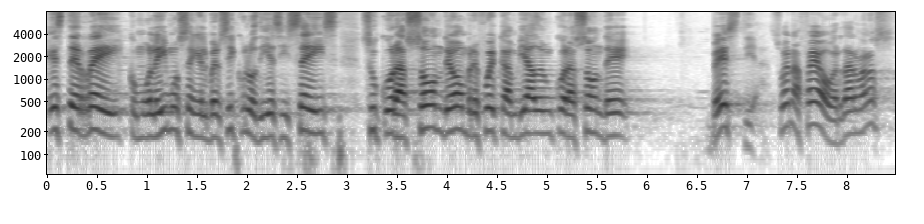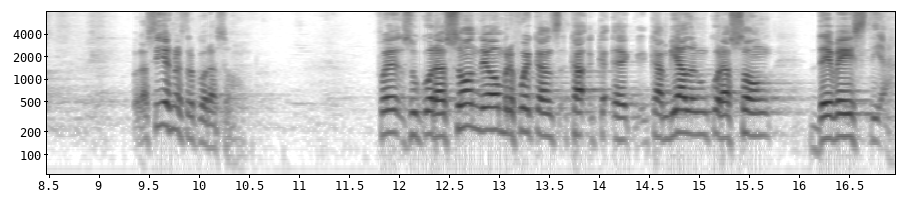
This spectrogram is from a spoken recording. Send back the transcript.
este rey, como leímos en el versículo 16, su corazón de hombre fue cambiado en un corazón de bestia. Suena feo, ¿verdad, hermanos? Pero así es nuestro corazón. Fue, su corazón de hombre fue eh, cambiado en un corazón de bestia.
